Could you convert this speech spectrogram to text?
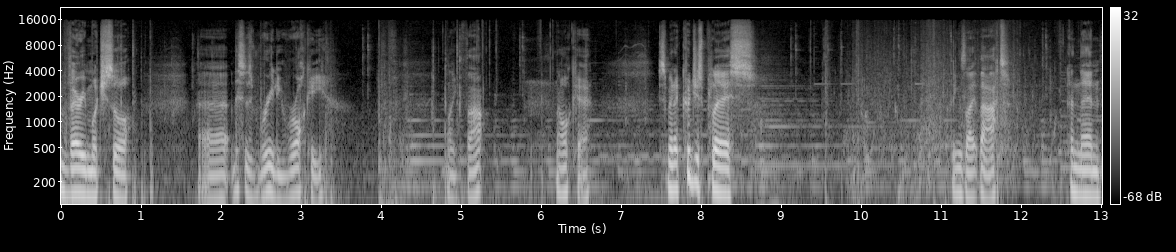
Very much so. Uh, this is really rocky. Like that. Okay. So, I mean, I could just place things like that. And then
